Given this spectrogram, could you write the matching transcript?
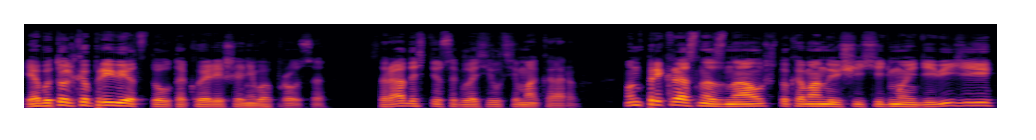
Я бы только приветствовал такое решение вопроса. С радостью согласился Макаров. Он прекрасно знал, что командующий 7-й дивизией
